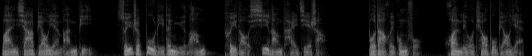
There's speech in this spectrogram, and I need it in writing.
晚霞表演完毕，随着部里的女郎退到西廊台阶上，不大会功夫，换柳条部表演。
